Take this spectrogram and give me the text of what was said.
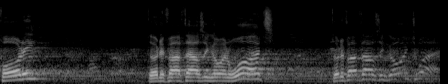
40? 35,000 going once, 35,000 going twice.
